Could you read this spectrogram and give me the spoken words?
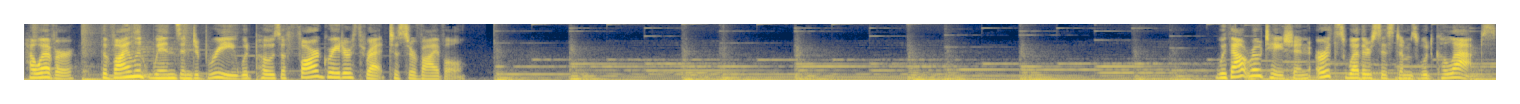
However, the violent winds and debris would pose a far greater threat to survival. Without rotation, Earth's weather systems would collapse.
